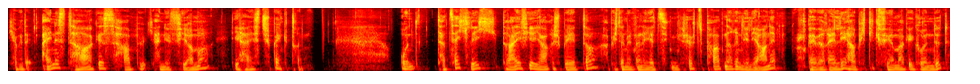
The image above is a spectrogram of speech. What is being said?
ich habe gedacht, eines Tages habe ich eine Firma, die heißt Spektren. Und tatsächlich, drei, vier Jahre später, habe ich dann mit meiner jetzigen Geschäftspartnerin Liliane Beverelli, habe ich die Firma gegründet.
